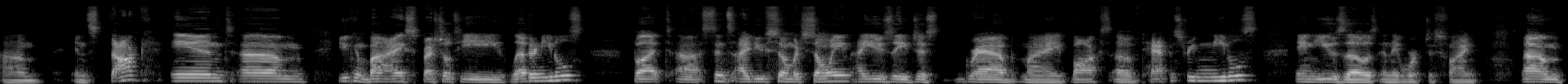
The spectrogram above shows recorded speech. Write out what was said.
um, in stock. And um, you can buy specialty leather needles. But uh, since I do so much sewing, I usually just grab my box of tapestry needles and use those and they work just fine. Um,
